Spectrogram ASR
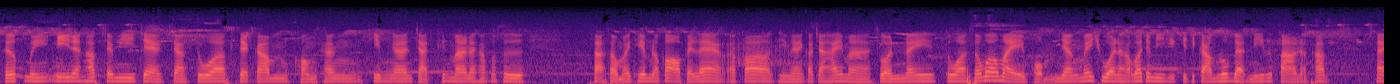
เซิร์ฟนี้นะครับ จะมีแจกจากตัวกิจกรรมของทางทีมงานจัดขึ้นมานะครับ ก็คือสะสมไอเทมแล้วก็เอาไปแลกแล้วก็ทีมงานก็จะให้มาส่วนในตัวเซิร์ฟเวอร์ใหม่ ผมยังไม่ชัวร์นะครับ ว่าจะมีกิจกรรมรูปแบบนี้หรือเปล่านะครับ แต่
